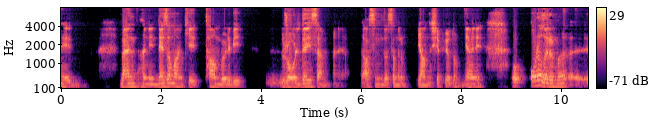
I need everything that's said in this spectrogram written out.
e, ben hani ne zaman ki tam böyle bir roldeysem e, aslında sanırım yanlış yapıyordum. Yani o oralarımı e,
